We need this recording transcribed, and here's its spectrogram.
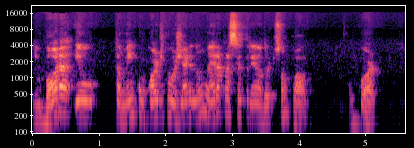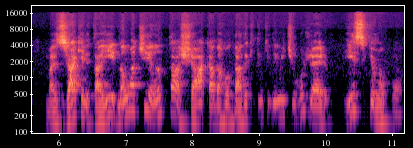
embora eu também concorde que o Rogério não era para ser treinador do São Paulo. Concordo. Mas já que ele está aí, não adianta achar a cada rodada que tem que demitir o Rogério. Esse que é o meu ponto.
